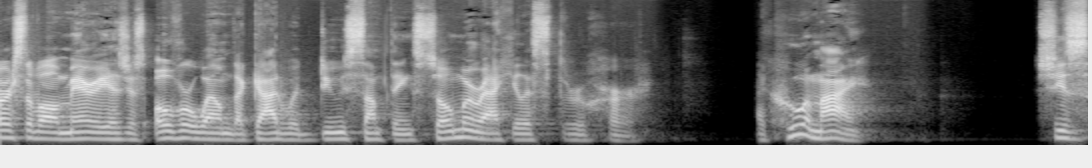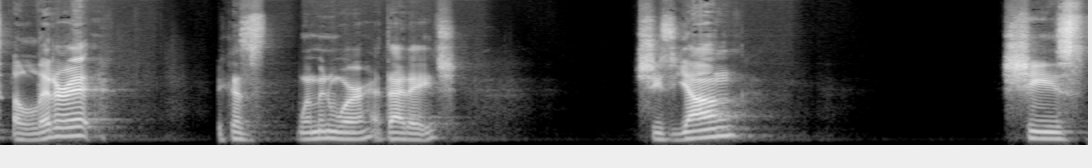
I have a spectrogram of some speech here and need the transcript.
First of all, Mary is just overwhelmed that God would do something so miraculous through her. Like, who am I? She's illiterate because women were at that age. She's young. She's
